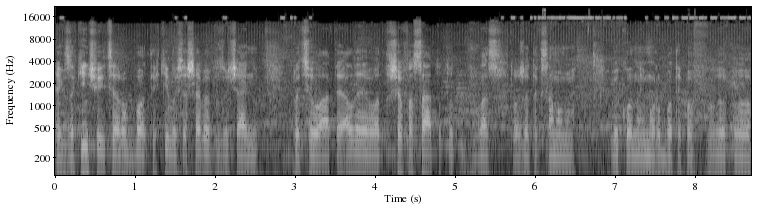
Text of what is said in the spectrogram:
як закінчується робота, хотілося ще б, звичайно, працювати. Але от ще фасад, тут у вас теж так само ми виконуємо роботи по, по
